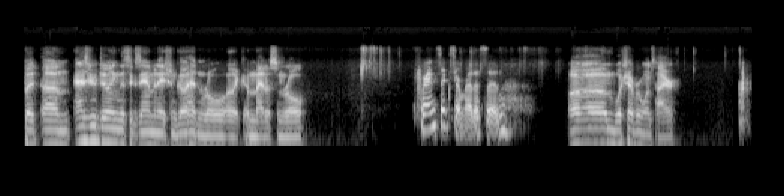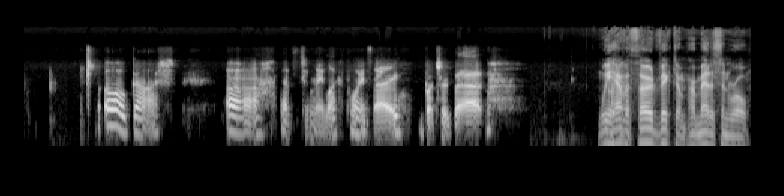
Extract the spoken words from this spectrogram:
But um, as you're doing this examination, go ahead and roll like a medicine roll. Forensics or medicine? Um, whichever one's higher. Oh gosh. Uh, that's too many luck points. I butchered that. We have a third victim. Her medicine roll.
